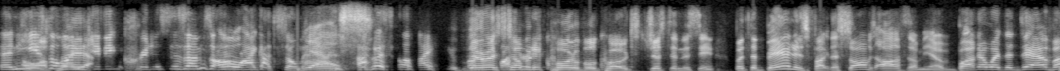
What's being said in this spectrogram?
And oh, he's Oh, the play- one giving criticisms. Oh, I got so mad. Yes. I was all like, There are so many quotable quotes just in the scene, but the band is fuck. The song's awesome. You know, "Bugger with the devil."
